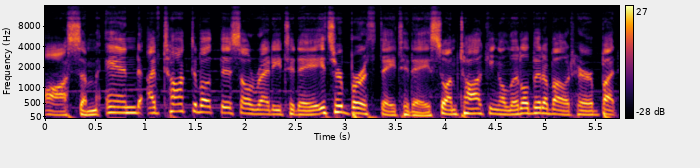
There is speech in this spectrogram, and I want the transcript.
awesome. And I've talked about this already today. It's her birthday today, so I'm talking a little bit about her. But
